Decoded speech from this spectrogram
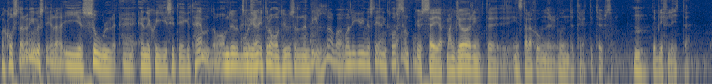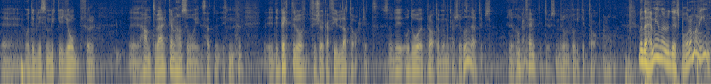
Vad kostar det att investera i solenergi i sitt eget hem? Då? Om du bor i ett radhus eller en villa, vad, vad ligger investeringskostnaden Jag på? skulle säga att man gör inte installationer under 30 000. Mm. Det blir för lite. Eh, och det blir så mycket jobb för eh, hantverkarna och så. så att, det är bättre att försöka fylla taket. Det, och då pratar vi om kanske 100 000 eller 150 000 beroende på vilket tak man har. Men det här menar du, det sparar man in?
